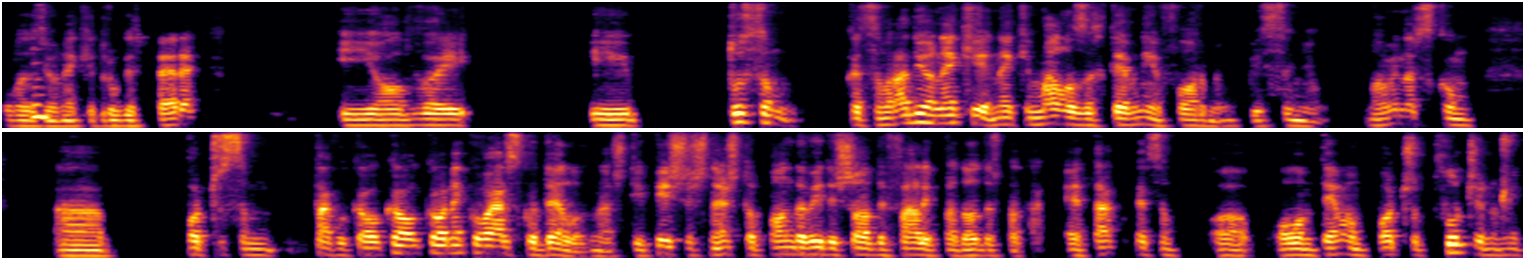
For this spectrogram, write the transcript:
ulazio u neke druge sfere. I, ovaj, i tu sam, kad sam radio neke, neke malo zahtevnije forme u pisanju novinarskom, a, počeo sam tako kao, kao, kao neko vajarsko delo, znaš, ti pišeš nešto, pa onda vidiš ovde fali, pa dodaš, pa tako. E, tako kad sam o, ovom temom počeo, slučajno mi e,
